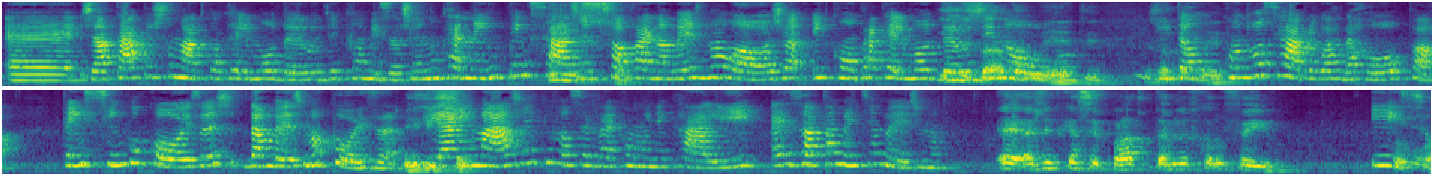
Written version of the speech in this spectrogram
é, já está acostumado com aquele modelo de camisa. A gente não quer nem pensar, Isso. a gente só vai na mesma loja e compra aquele modelo exatamente, de novo. Exatamente. Então, quando você abre o guarda-roupa, tem cinco coisas da mesma coisa. Isso. E a imagem que você vai comunicar ali é exatamente a mesma. É, a gente quer ser prático e termina ficando feio. Isso.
